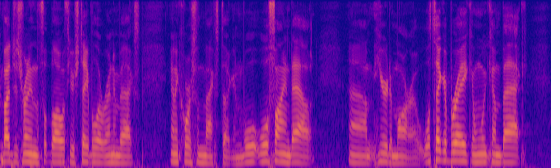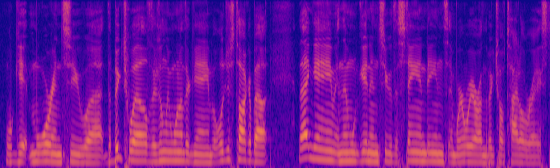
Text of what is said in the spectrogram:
by just running the football with your stable of running backs and, of course, with Max Duggan? We'll, we'll find out um, here tomorrow. We'll take a break, and when we come back, we'll get more into uh, the Big 12. There's only one other game, but we'll just talk about that game, and then we'll get into the standings and where we are in the Big 12 title race.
